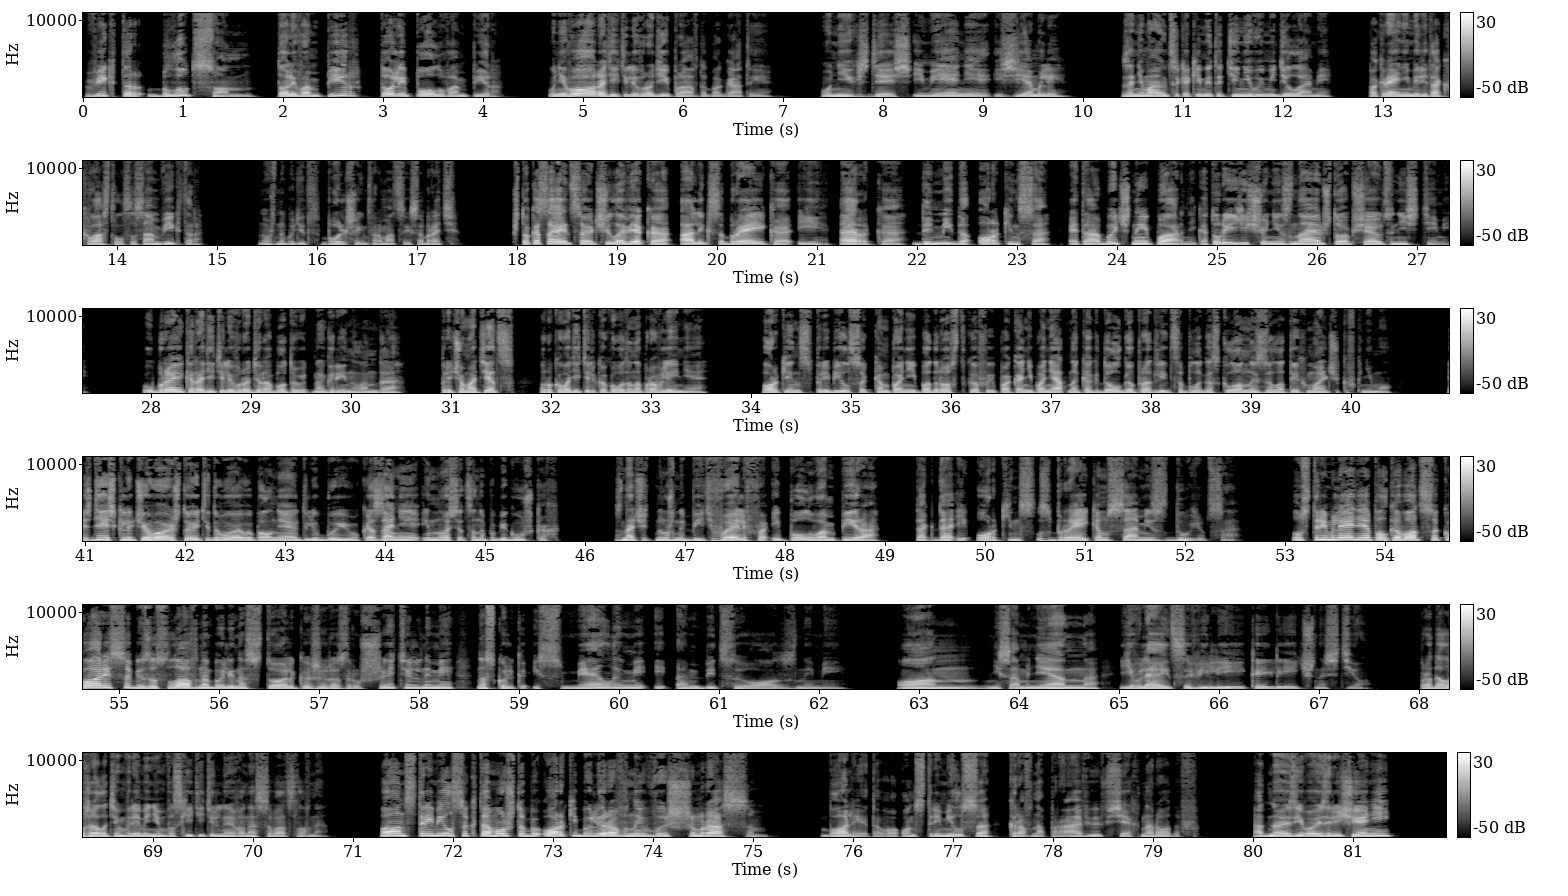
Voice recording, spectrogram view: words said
Виктор Блудсон, то ли вампир, то ли полувампир. У него родители вроде и правда богатые. У них здесь имение и земли. Занимаются какими-то теневыми делами. По крайней мере, так хвастался сам Виктор. Нужно будет больше информации собрать. Что касается человека Алекса Брейка и Эрка Демида Оркинса, это обычные парни, которые еще не знают, что общаются не с теми. У Брейка родители вроде работают на Гринланда. Причем отец — руководитель какого-то направления. Оркинс прибился к компании подростков, и пока непонятно, как долго продлится благосклонность золотых мальчиков к нему. Здесь ключевое, что эти двое выполняют любые указания и носятся на побегушках. Значит, нужно бить в эльфа и полувампира. Тогда и Оркинс с Брейком сами сдуются. Устремления полководца Кориса, безусловно, были настолько же разрушительными, насколько и смелыми, и амбициозными. Он, несомненно, является великой личностью. Продолжала тем временем восхитительная Ванесса Вацлавна. Он стремился к тому, чтобы орки были равны высшим расам. Более того, он стремился к равноправию всех народов. Одно из его изречений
